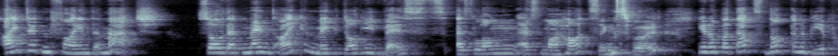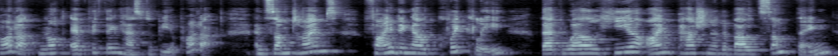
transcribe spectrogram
I didn't find a match. So that meant I can make doggy vests as long as my heart sings for it, you know, but that's not going to be a product. Not everything has to be a product. And sometimes finding out quickly that, well, here I'm passionate about something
